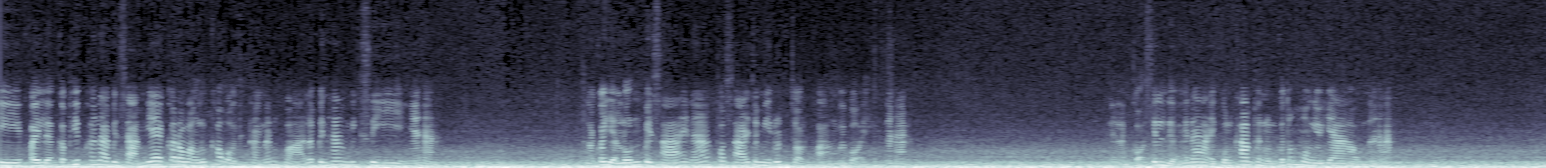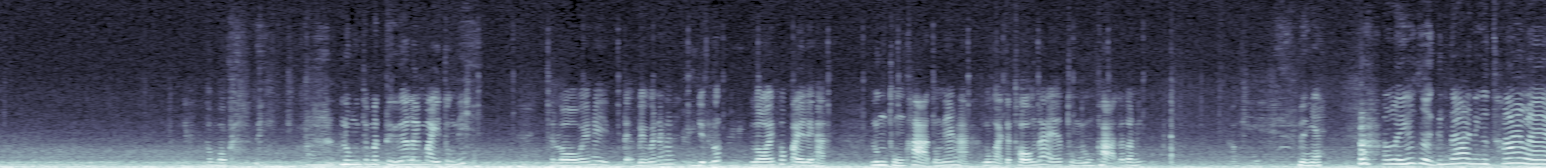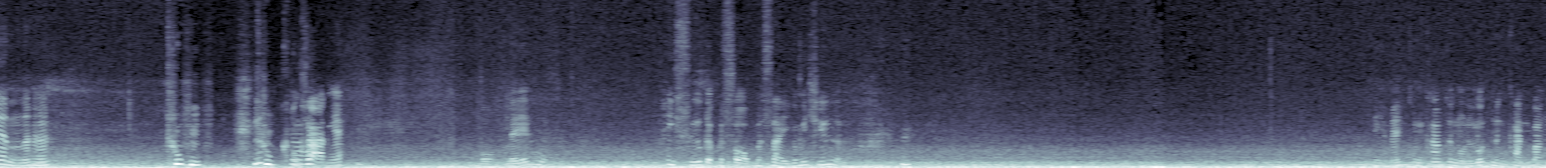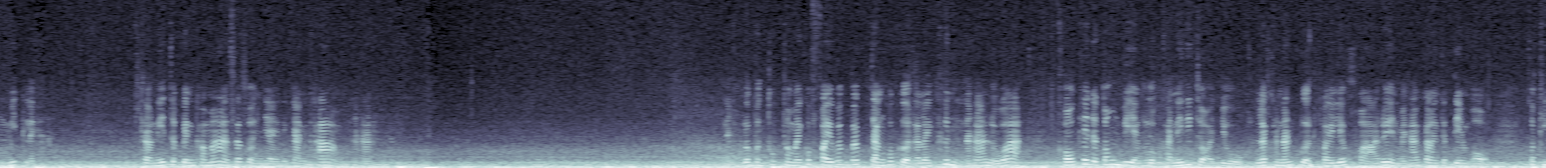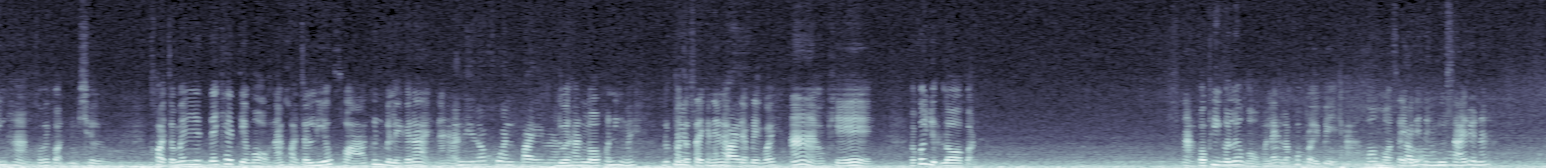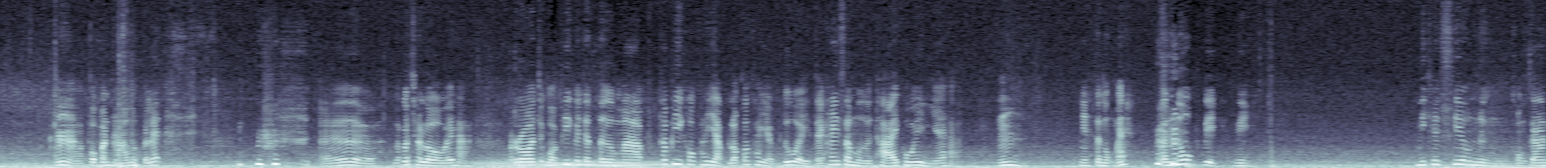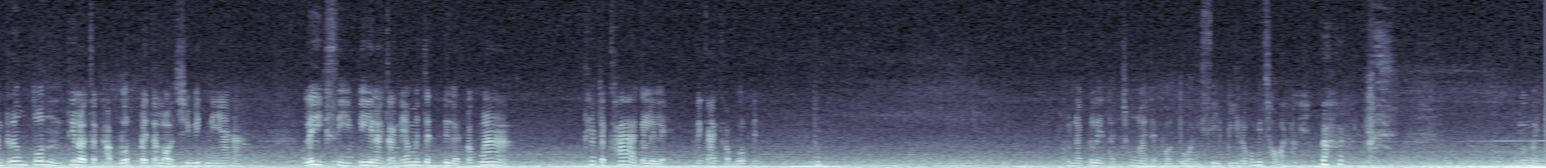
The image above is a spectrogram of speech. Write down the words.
มีไฟเหลืองกระพริบข้างหน้าเป็นสามแยกก็ระวังรถเข้าออกทางด้านขวา แล้วเป็นห้างบิ๊กซีอย่างเงี้ยค่ะแล้วก็อย่าล้นไปซ้ายนะ เพราะซ้ายจะมีรถจอดขวางบ่อยๆนะคะเนี่ยแหละเกาะเส้นเหลืองไม่ได้ คนข้ามถนนก็ต้องมองยาวๆนะคะเนี่ยต้องบอกลุงจะมาถืออะไรใหม่ตรงนี้จะรอไว้ให้แตะเบรกไว้นะคะหยุดรถลอยเข้าไปเลยค่ะ ลุงถุงขาดตรงเนี้ยค่ะ ลุงอาจจะท้องได้นะถุงลุงขาดแล้วตอนนี้ โอเคเป็นไง อะไรก็เกิดขึ้นได้นี่คือไทยแลนด์นะคะถุงถุงขาดไง บอกแล้วให้ซื้อแบบกระสอบมาใส่ก็ไม่เชื่อนี่เห็นไหมคนข้ามถนนรถหนึ่งคันบังมิดเลยค่ะแถวนี้จะเป็นพม่าซะส่วนใหญ่ในการข้ามนะคะเนี่ยรถบรรทุกทำไมก็ไฟแวบๆจังเขาเกิดอะไรขึ้นนะคะหรือว่า เขาแค่จะต้องเบี่ยงหลบคันนี้ที่จอดอยู่ และคันนั้นเปิดไฟเลี้ยวขวาด้วยเห็นไหมคะกำลังจะเตรียมออก ก็ทิ้งห่างเขาไปก่อนดูเชิงเขาอาจจะไม่ได้แค่เตรียมออกนะเขาอาจจะเลี้ยวขวาขึ้นไปเลยก็ได้นะคะอันนี้เราควรไปไหมดูฮันรอเขานิ่งไหมรถมอเตอร์ไซค์คันนี้นะไปแต่เบรกไว้อ่าโอเคแล้วก็หยุดรอก่อนอะพอพี่เขาเริ่มออกมาแล้วเราก็ปล่อยเบรกค่ะพ่อมอเตอร์ไซค์ไปนิดนึงดูซ้ายด้วยนะอ่าพอปัญหาหมดไปแล้ว เออ แล้วก็ชะลอไว้ค่ะ รอจนกว่าพี่ก็จะเติมมา ถ้าพี่เขาขยับเราก็ขยับด้วย แต่ให้เสมอท้ายเขาไว้อย่างเงี้ยค่ะ อืมเนี่ยสนุกไหมสนุกดินี่นี่แค่เสี้ยวหนึ่งของการเริ่มต้นที่เราจะขับรถไปตลอดชีวิตนี้ค่ะ และอีกสี่ปีหลังจากนี้มันจะเดือดมากๆแทบจะฆ่ากันเลยแหละ ในการขับรถเนี่ยคุณนักก็เลยตัดช่องน้อยแต่พอตัวอีกสี่ปีเราก็ไม่สอนแล้วไง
